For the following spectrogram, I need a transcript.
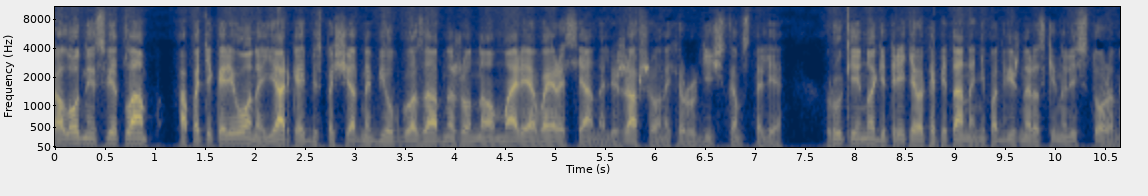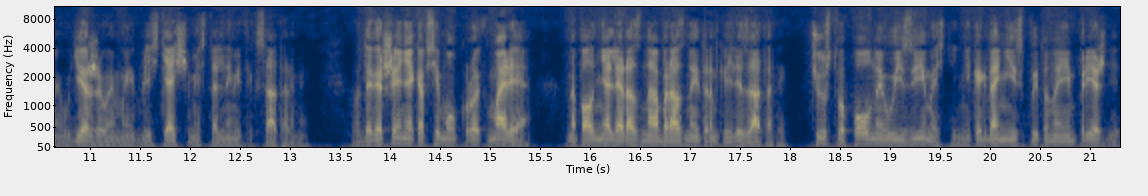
Холодный свет ламп Апотекариона ярко и беспощадно бил в глаза обнаженного Мария Вайросяна, лежавшего на хирургическом столе. Руки и ноги третьего капитана неподвижно раскинулись в стороны, удерживаемые блестящими стальными фиксаторами. В довершение ко всему, кровь Мария наполняли разнообразные транквилизаторы. Чувство полной уязвимости, никогда не испытанное им прежде,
